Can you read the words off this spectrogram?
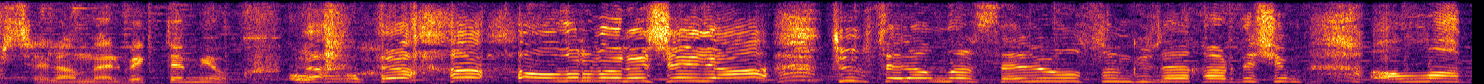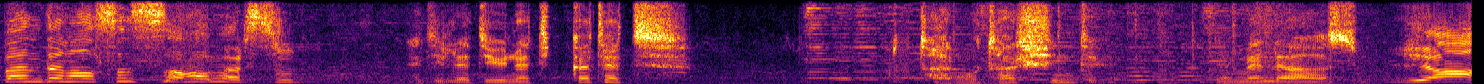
Bir selam vermek de mi yok? Olur mu öyle şey ya? Tüm selamlar senin olsun güzel kardeşim. Allah benden alsın sağ versin. Ne dilediğine dikkat et. Tutar mutar şimdi. Yeme lazım. Ya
